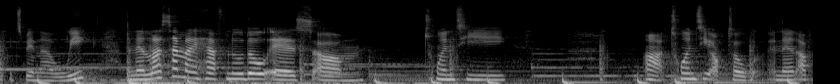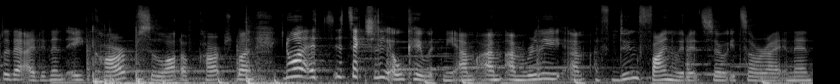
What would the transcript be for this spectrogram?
it's been a week. And then last time I have noodle is um 20 ah 20 october. And then after that i didn't eat carbs a lot of carbs. But you know what? It's, it's actually okay with me. I'm i'm, I'm really I'm, doing fine with it so it's all right and then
